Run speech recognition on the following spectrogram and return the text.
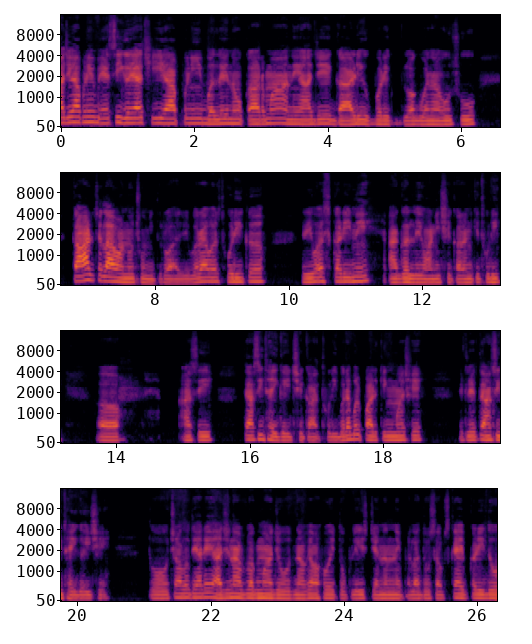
આજે આપણે બેસી ગયા છીએ આપણી બલેનો કારમાં અને આજે ગાડી ઉપર એક વ્લોગ બનાવું છું. કાર ચલાવવાનો છું મિત્રો આજે. બરાબર? થોડીક રિવર્સ કરીને આગળ લેવાની છે. કારણ કે થોડી આસી ત્રાસી થઈ ગઈ છે કાર થોડી. બરાબર? પાર્કિંગમાં છે. એટલે ત્યાંસી થઈ ગઈ છે. તો ચાલો ત્યારે આજના વ્લોગમાં જો નવા હોય તો પ્લીઝ ચેનલને પહેલાં તો સબસ્ક્રાઈબ કરી દો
